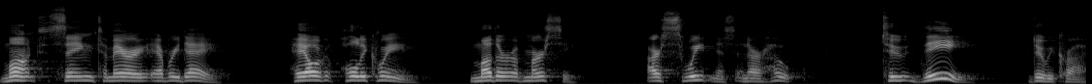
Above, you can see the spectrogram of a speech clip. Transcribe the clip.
monks sing to Mary every day Hail, Holy Queen, Mother of Mercy, our sweetness and our hope. To thee do we cry.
